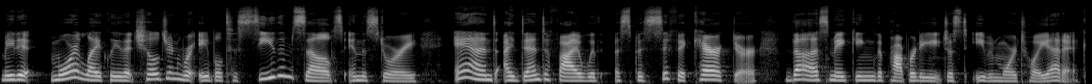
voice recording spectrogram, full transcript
made it more likely that children were able to see themselves in the story and identify with a specific character, thus making the property just even more toyetic.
